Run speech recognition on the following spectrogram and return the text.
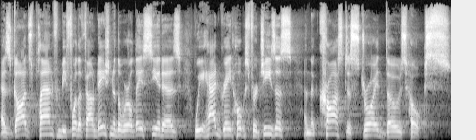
as God's plan from before the foundation of the world. They see it as we had great hopes for Jesus, and the cross destroyed those hopes.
